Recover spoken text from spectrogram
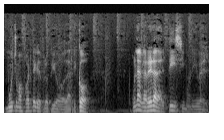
mucho más fuerte que el propio Darricó. Una carrera de altísimo nivel.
